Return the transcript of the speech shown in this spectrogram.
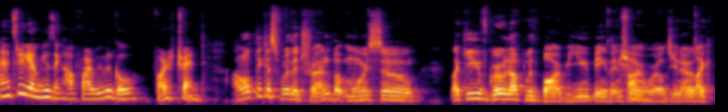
And it's really amusing how far we will go for a trend. I don't think it's for the trend, but more so like you've grown up with Barbie, you being the entire True. world, you know? Like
